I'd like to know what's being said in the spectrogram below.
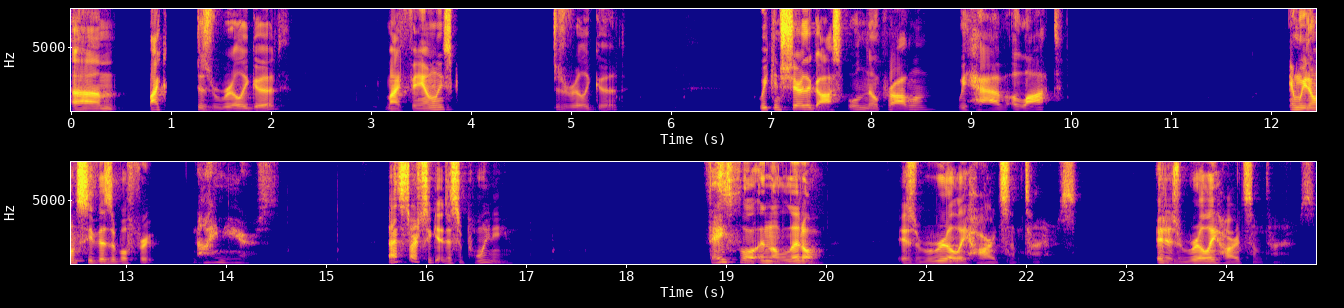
Um, my church is really good. My family's is really good. We can share the gospel, no problem. We have a lot. And we don't see visible fruit. Nine years. That starts to get disappointing. Faithful in the little is really hard sometimes. It is really hard sometimes.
